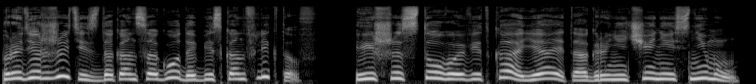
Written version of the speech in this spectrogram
Продержитесь до конца года без конфликтов. И с шестого витка я это ограничение сниму.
